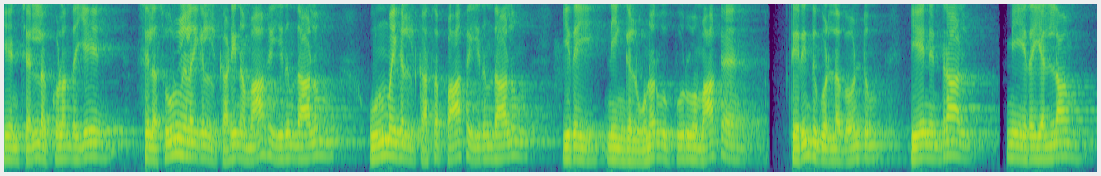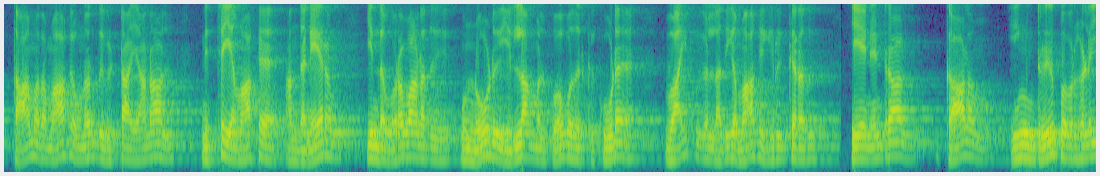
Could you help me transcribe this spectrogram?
என் செல்ல குழந்தையே சில சூழ்நிலைகள் கடினமாக இருந்தாலும் உண்மைகள் கசப்பாக இருந்தாலும் இதை நீங்கள் உணர்வு பூர்வமாக தெரிந்து கொள்ள வேண்டும். ஏனென்றால் நீ இதையெல்லாம் தாமதமாக உணர்ந்து விட்டாயானால் நிச்சயமாக அந்த நேரம் இந்த உறவானது உன்னோடு இல்லாமல் போவதற்கு கூட வாய்ப்புகள் அதிகமாக இருக்கிறது. ஏனென்றால் காலம் இன்றிருப்பவர்களை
